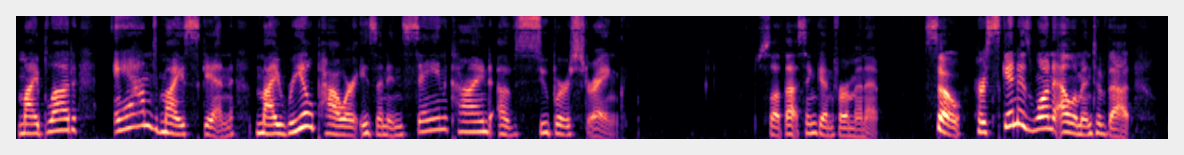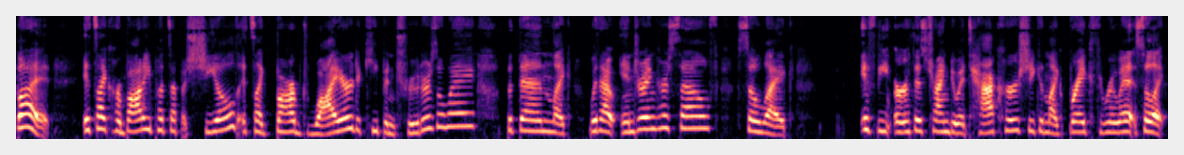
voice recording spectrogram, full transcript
my blood, and my skin. My real power is an insane kind of super strength. Just let that sink in for a minute. So, her skin is one element of that, but it's like her body puts up a shield. It's like barbed wire to keep intruders away, but then, like, without injuring herself. So, like, if the earth is trying to attack her, she can, like, break through it. So, like,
